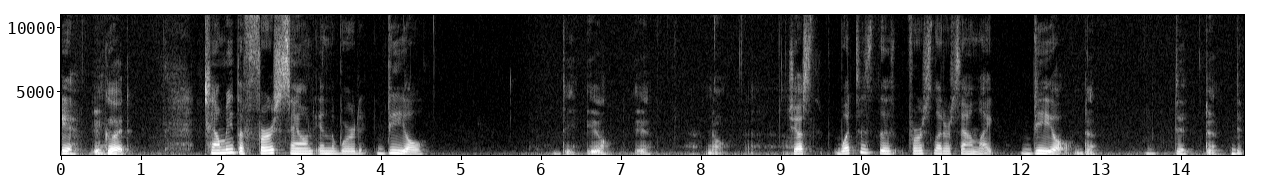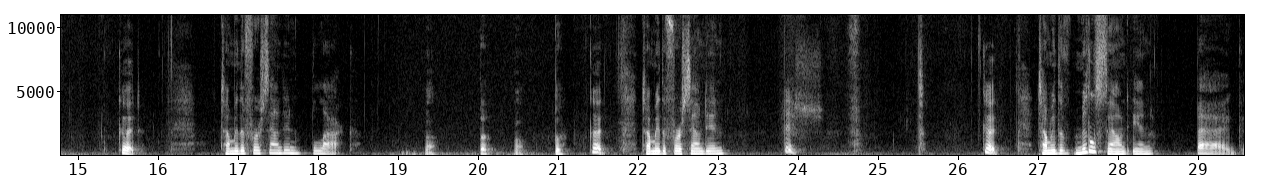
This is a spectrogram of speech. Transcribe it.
I. E. Good. Tell me the first sound in the word deal. D. E. No. Just what does the first letter sound like? Deal. D. D. D. D. Good. Tell me the first sound in black. B. B. B. B. Good. Tell me the first sound in fish. Good. Tell me the middle sound in bag.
